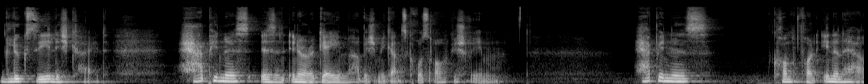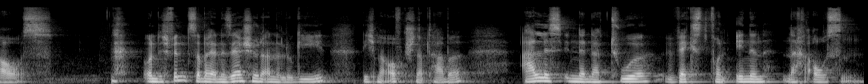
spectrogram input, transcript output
Glückseligkeit, Happiness is an inner game, habe ich mir ganz groß aufgeschrieben. Happiness kommt von innen heraus. Und ich finde es aber eine sehr schöne Analogie, die ich mal aufgeschnappt habe. Alles in der Natur wächst von innen nach außen.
